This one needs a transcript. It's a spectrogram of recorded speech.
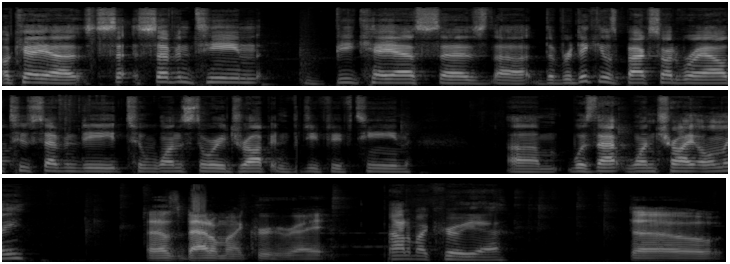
Okay, uh, se- 17 BKS says uh, the ridiculous backside royale 270 to one story drop in G15. Um, was that one try only? That was Battle My Crew, right? Out of my crew, yeah. So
